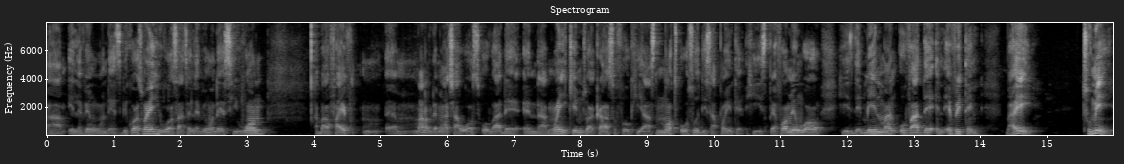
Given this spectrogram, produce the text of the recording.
um, 11 Wonders. Because when he was at 11 Wonders, he won about five um, man of the match awards over there. And um, when he came to Accra Hearts of Oak, he has not also disappointed. He is performing well. He is the main man over there and everything. But hey, to me,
